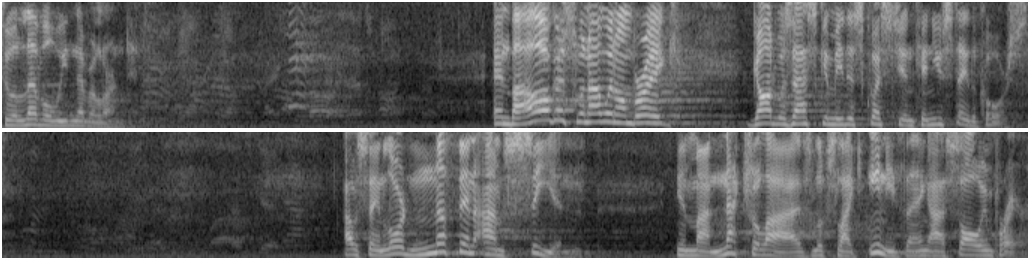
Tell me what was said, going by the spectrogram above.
to a level we'd never learned it. And by August, when I went on break, God was asking me this question Can you stay the course? I was saying, Lord, nothing I'm seeing in my natural eyes looks like anything I saw in prayer.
